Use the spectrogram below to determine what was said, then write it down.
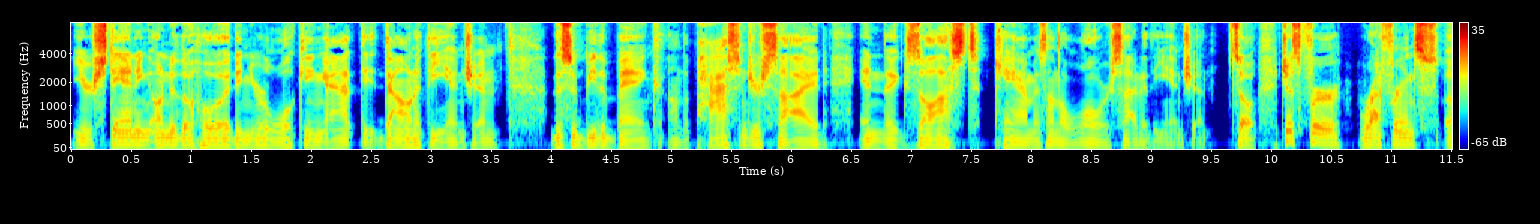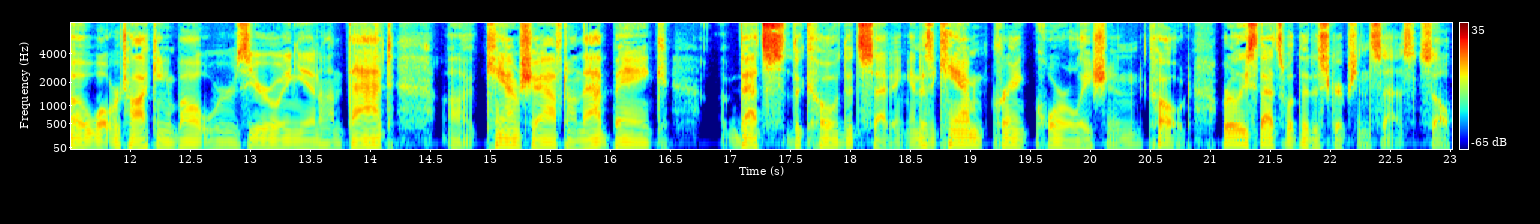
you're standing under the hood and you're looking at the down at the engine this would be the bank on the passenger side and the exhaust cam is on the lower side of the engine. So just for reference uh, what we're talking about we're zeroing in on that uh, camshaft on that bank that's the code that's setting and it's a cam crank correlation code, or at least that's what the description says. So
